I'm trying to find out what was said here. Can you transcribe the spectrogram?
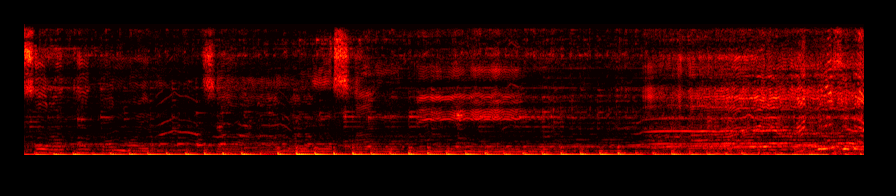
দশরথ তন্ময় শ্যামলং শান্তি হাতগুলো সিধা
